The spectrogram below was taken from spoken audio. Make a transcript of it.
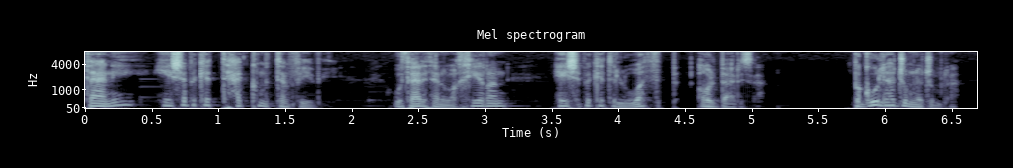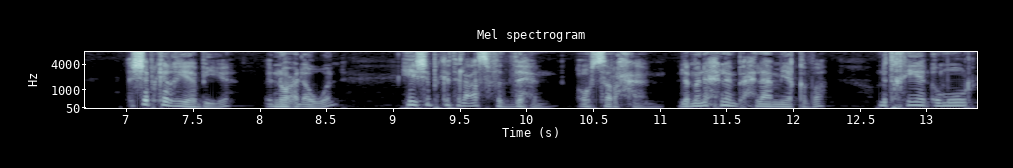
الثاني هي شبكة التحكم التنفيذي وثالثا وأخيرا هي شبكة الوثب أو البارزة بقولها جملة جملة الشبكة الغيابية النوع الأول هي شبكة العصف الذهن أو السرحان لما نحلم بأحلام يقظة ونتخيل أمور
